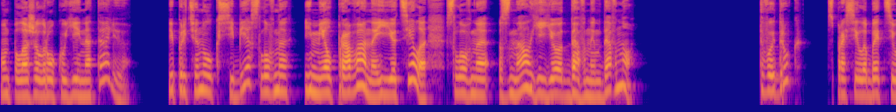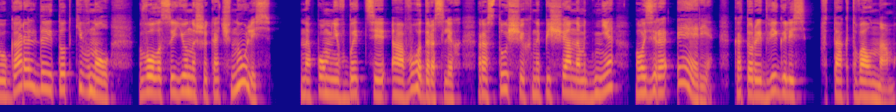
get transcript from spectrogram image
Он положил руку ей на талию и притянул к себе, словно имел права на ее тело, словно знал ее давным-давно. «Твой друг?» — спросила Бетти у Гарольда, и тот кивнул. Волосы юноши качнулись, напомнив Бетти о водорослях, растущих на песчаном дне озера Эри, которые двигались в такт волнам.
